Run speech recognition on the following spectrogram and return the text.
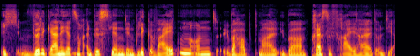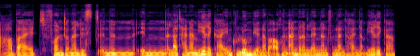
Ich würde gerne jetzt noch ein bisschen den Blick weiten und überhaupt mal über Pressefreiheit und die Arbeit von Journalistinnen in Lateinamerika, in Kolumbien, aber auch in anderen Ländern von Lateinamerika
